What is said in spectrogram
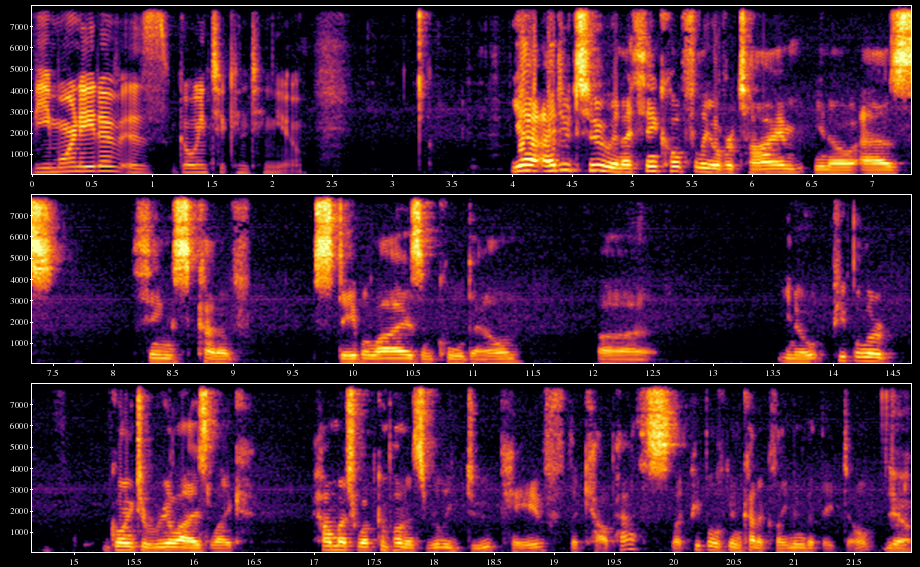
be more native is going to continue. Yeah, I do too, and I think hopefully over time, you know, as things kind of stabilize and cool down, uh, you know, people are going to realize like how much web components really do pave the cow paths. Like people have been kind of claiming that they don't. but Yeah.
